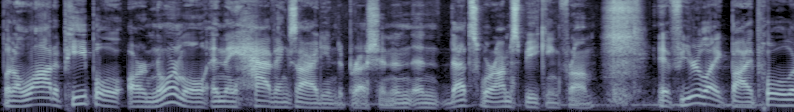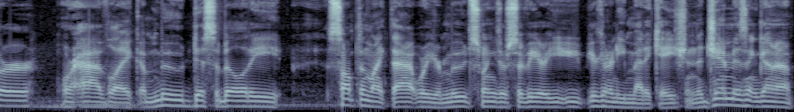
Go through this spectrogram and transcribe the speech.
But a lot of people are normal and they have anxiety and depression. And, and that's where I'm speaking from. If you're like bipolar or have like a mood disability, something like that, where your mood swings are severe, you, you're going to need medication. The gym isn't going to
